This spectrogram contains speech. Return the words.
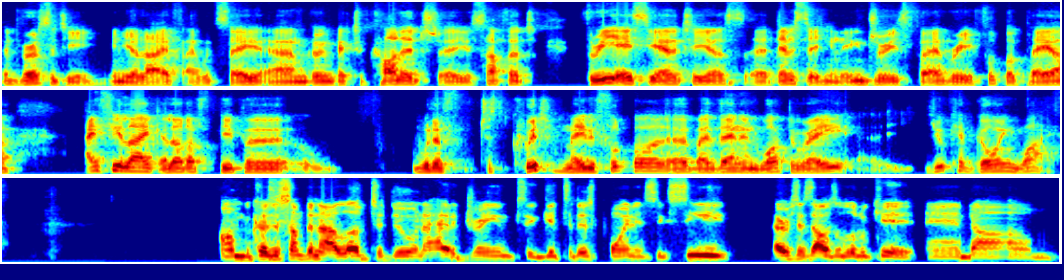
adversity in your life, I would say. Um, going back to college, uh, you suffered three ACL tears, uh, devastating injuries for every football player. I feel like a lot of people would have just quit maybe football uh, by then and walked away. You kept going. Why? um, because it's something I love to do, and I had a dream to get to this point and succeed ever since I was a little kid. And um,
